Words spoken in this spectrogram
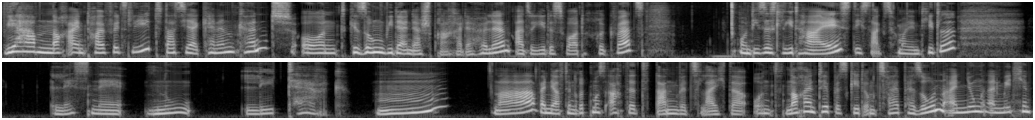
Wir haben noch ein Teufelslied, das ihr erkennen könnt und gesungen wieder in der Sprache der Hölle, also jedes Wort rückwärts. Und dieses Lied heißt, ich sag's schon mal den Titel, Lesne nu leterg. Hm? Na, wenn ihr auf den Rhythmus achtet, dann wird's leichter. Und noch ein Tipp: Es geht um zwei Personen, einen Jungen und ein Mädchen.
